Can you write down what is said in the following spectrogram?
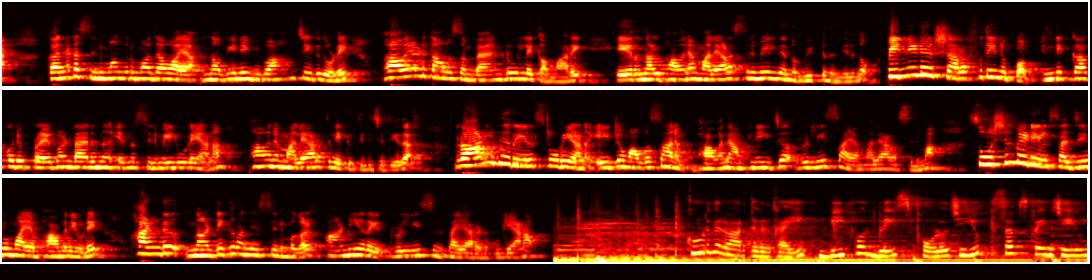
കന്നഡ സിനിമാ നിർമ്മാതാവായ നവീനെ വിവാഹം ചെയ്തതോടെ ഭാവനയുടെ താമസം ബാംഗ്ലൂരിലേക്ക് മാറി. ഏറെനാൾ ഭാവന മലയാള സിനിമയിൽ നിന്നും വിട്ടുനിന്നിരുന്നു. പിന്നീട് ഷറഫുദ്ദീനൊപ്പം ഇന്ത്യക്കാക്കൊരു പ്രേമുണ്ടായിരുന്നു എന്ന സിനിമയിലൂടെയാണ് ഭാവന മലയാളത്തിലേക്ക് തിരിച്ചെത്തിയത്. റാണി ദി റിയൽ സ്റ്റോറിയാണ് ഏറ്റവും അവസാനം ഭാവന അഭിനയിച്ച് റിലീസായ മലയാള സിനിമ. സോഷ്യൽ മീഡിയയിൽ സജീവമായ ഭാവനയുടെ ഹണ്ട് നടികർ എന്നീ സിനിമകൾ അണിയറയിൽ റിലീസിന് തയ്യാറെടുക്കുകയാണ്. കൂടുതൽ വാർത്തകൾക്കായി ബി ഫോർ ബ്ലേസ് ഫോളോ ചെയ്യൂ സബ്സ്ക്രൈബ് ചെയ്യൂ.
